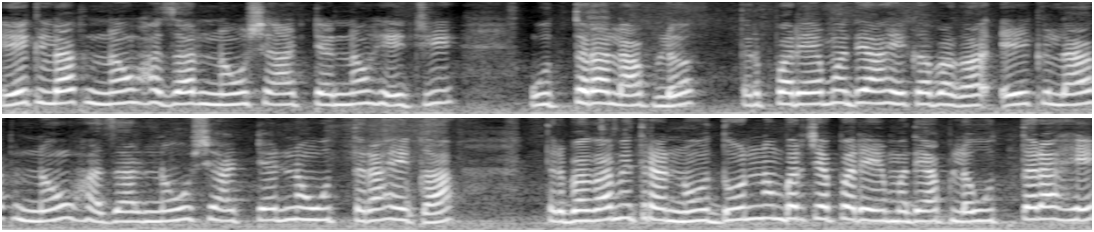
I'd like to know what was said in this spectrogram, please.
एक लाख नऊ हजार नऊशे अठ्ठ्याण्णव ह्याची उत्तर आलं आपलं. तर पर्यायमध्ये आहे का बघा? एक लाख नऊ हजार नऊशे अठ्ठ्याण्णव उत्तर आहे का? तर बघा मित्रांनो दोन नंबरच्या पर्यायामध्ये आपलं उत्तर आहे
